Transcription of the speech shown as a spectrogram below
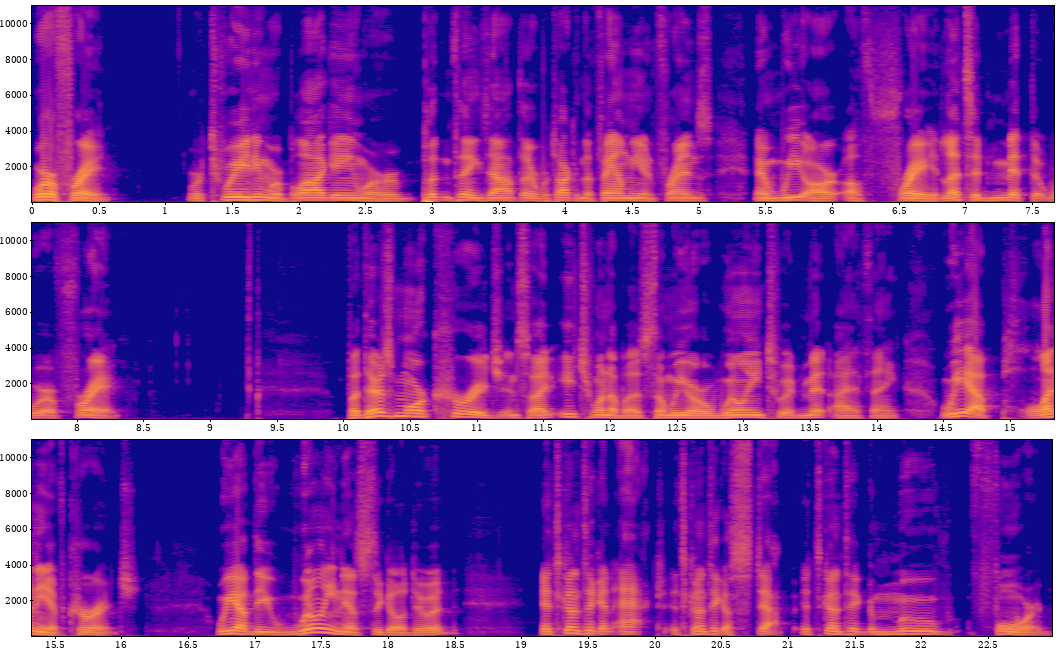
We're afraid. We're tweeting, we're blogging, we're putting things out there, we're talking to family and friends, and we are afraid. Let's admit that we're afraid. But there's more courage inside each one of us than we are willing to admit, I think. We have plenty of courage we have the willingness to go do it, it's going to take an act. It's going to take a step. It's going to take a move forward.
